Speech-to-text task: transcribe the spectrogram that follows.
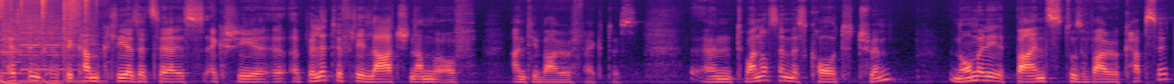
It has been, become clear that there is actually a, a relatively large number of antiviral factors. And one of them is called TRIM. Normally it binds to the viral capsid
